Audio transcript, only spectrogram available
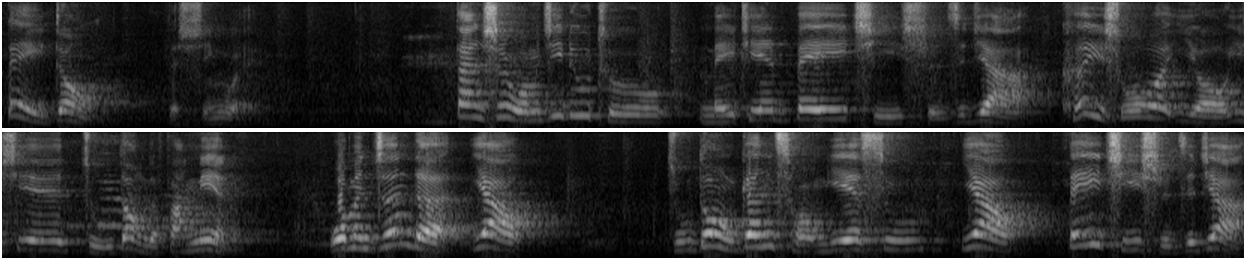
被动的行为。但是我们基督徒每天背起十字架，可以说有一些主动的方面。我们真的要主动跟从耶稣，要背起十字架，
